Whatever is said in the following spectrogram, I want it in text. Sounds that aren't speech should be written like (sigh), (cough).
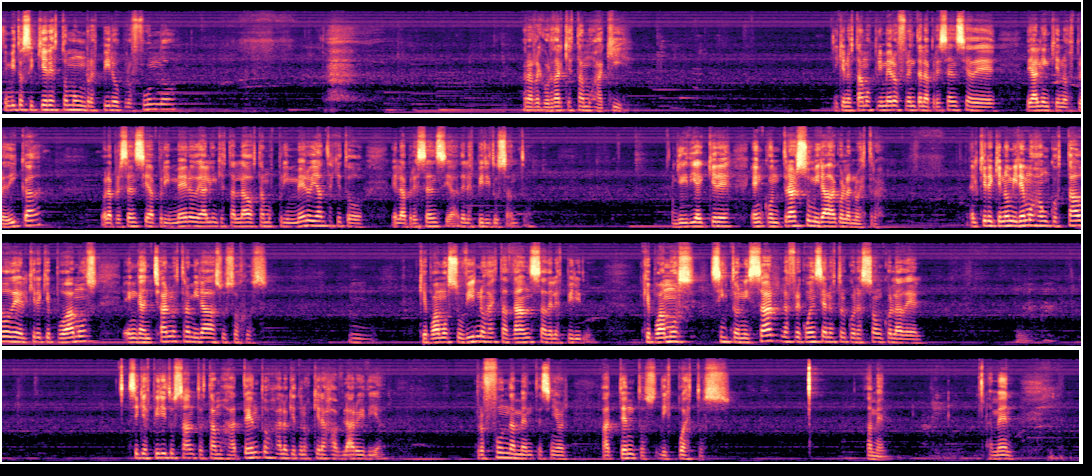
Te invito si quieres, toma un respiro profundo. Para recordar que estamos aquí. Y que no estamos primero frente a la presencia de, de alguien que nos predica o la presencia primero de alguien que está al lado. Estamos primero y antes que todo en la presencia del Espíritu Santo. Y hoy día quiere encontrar su mirada con la nuestra. Él quiere que no miremos a un costado de Él, quiere que podamos enganchar nuestra mirada a sus ojos. Mm. Que podamos subirnos a esta danza del Espíritu. Que podamos sintonizar la frecuencia de nuestro corazón con la de Él. Así que Espíritu Santo, estamos atentos a lo que tú nos quieras hablar hoy día. Profundamente, Señor, atentos, dispuestos. Amén. Amén.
